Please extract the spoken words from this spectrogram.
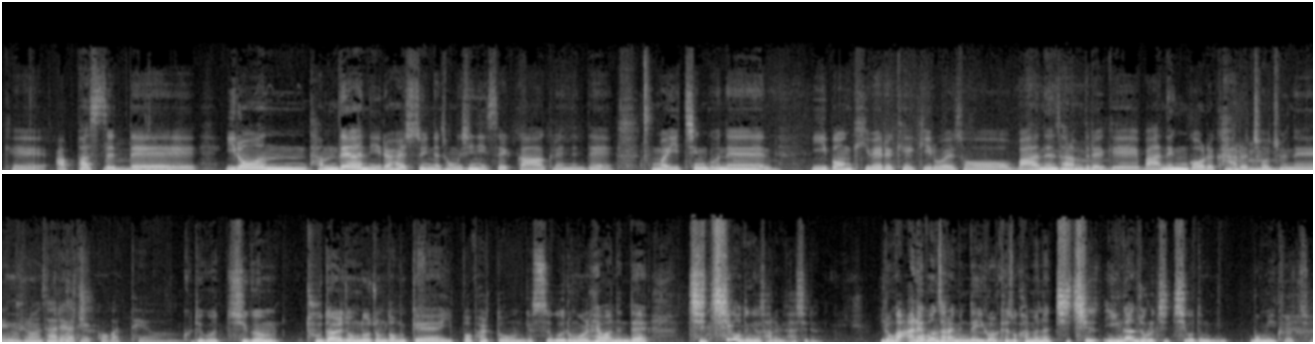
이렇게 아팠을 음. 때 이런 담대한 일을 할 수 있는 정신이 있을까 그랬는데 정말 이 친구는 음. 이번 기회를 계기로 해서 많은 사람들에게 많은 거를 가르쳐 주는 음. 그런 사례가 될 것 같아요. 그리고 지금 두 달 정도 좀 넘게 입법 활동 쓰고 이런 걸 해왔는데 지치거든요, 사람이 사실은. 이런 거 안 해본 사람인데 이걸 계속 하면은 지치 인간적으로 지치거든 몸이. 그렇죠.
